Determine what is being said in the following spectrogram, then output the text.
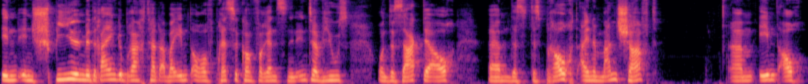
in, in Spielen mit reingebracht hat, aber eben auch auf Pressekonferenzen, in Interviews. Und das sagt er auch, ähm, das, das braucht eine Mannschaft, ähm, eben auch,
